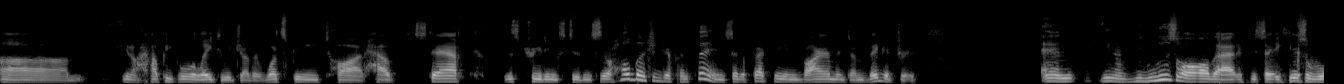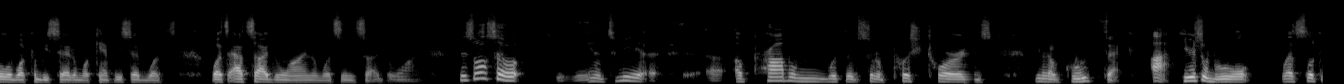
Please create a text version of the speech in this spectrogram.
um, you know, how people relate to each other, what's being taught, how staff is treating students. There are a whole bunch of different things that affect the environment and bigotry and you know you lose all that if you say here's a rule of what can be said and what can't be said what's what's outside the line and what's inside the line there's also you know to me a, problem with the sort of push towards you know groupthink. Ah here's a rule. Let's look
